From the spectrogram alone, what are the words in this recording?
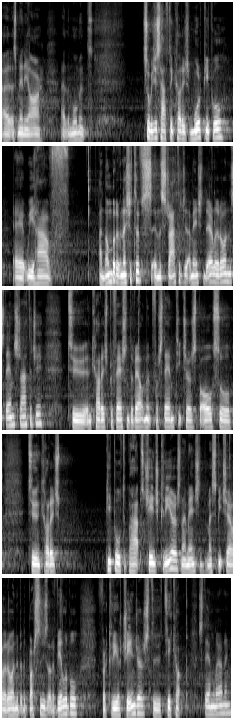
as many are at the moment. So we just have to encourage more people. Uh, we have a number of initiatives in the strategy that I mentioned earlier on, the STEM strategy, to encourage professional development for STEM teachers, but also to encourage people to perhaps change careers. And I mentioned in my speech earlier on about the bursaries that are available for career changers to take up STEM learning.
